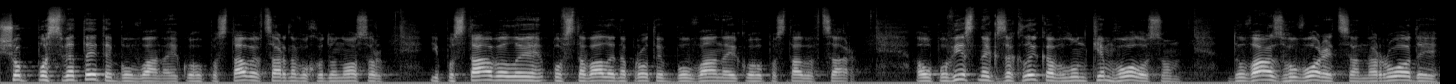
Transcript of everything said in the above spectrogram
щоб посвятити Боввана, якого поставив цар Навуходоносор, і поставили, повставали напроти Боввана, якого поставив цар. А оповісник закликав лунким голосом: до вас говориться, народи,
